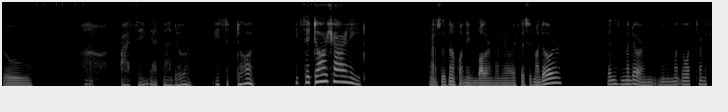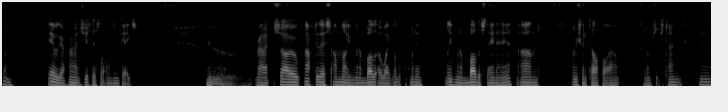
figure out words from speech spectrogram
so, I think that's my door. It's a door. It's a door, Charlie. Right, so there's no point in even bothering then, really. If this is my door, then this is my door, and, and what what trying to kill me? Here we go. Right, it's just this little new cakes. No. Right, so after this, I'm not even gonna bother. Oh wait, what the fuck am I doing? I'm not even gonna bother staying in here, and I'm just gonna teleport out because I'm such a tank. You know,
